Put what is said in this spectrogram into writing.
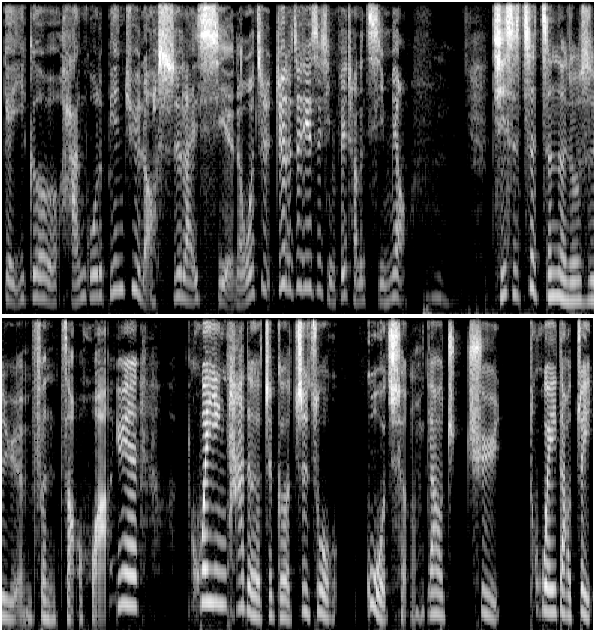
给一个韩国的编剧老师来写呢？我只觉得这件事情非常的奇妙。嗯，其实这真的就是缘分造化，因为婚姻它的这个制作过程要去。推到最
